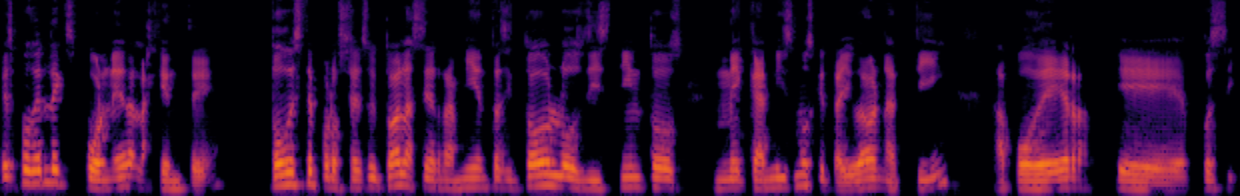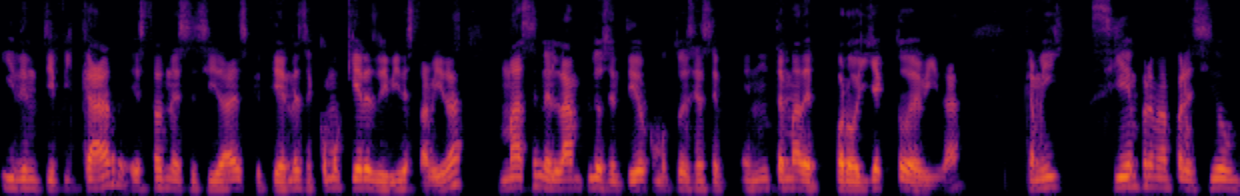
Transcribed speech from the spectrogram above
es poderle exponer a la gente todo este proceso y todas las herramientas y todos los distintos mecanismos que te ayudaron a ti a poder eh, pues identificar estas necesidades que tienes de cómo quieres vivir esta vida, más en el amplio sentido, como tú decías, en, un tema de proyecto de vida, que a mí siempre me ha parecido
